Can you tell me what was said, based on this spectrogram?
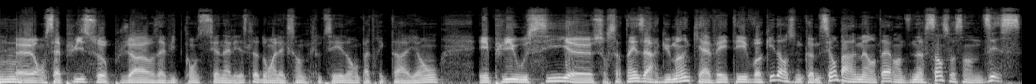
Euh, on s'appuie sur plusieurs avis de constitutionnalistes, là, dont Alexandre Cloutier, dont Patrick Taillon, et puis aussi euh, sur certains arguments qui avaient été évoqués dans une commission parlementaire en 1970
